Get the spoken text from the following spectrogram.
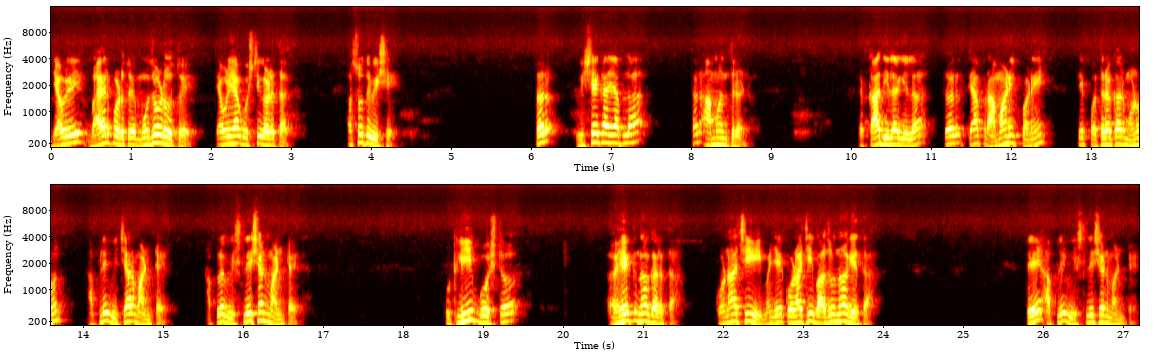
ज्यावेळी बाहेर पडतोय मुजोड होतोय त्यावेळी ह्या गोष्टी घडतात. असो तो विषय. तर विषय काय आपला? तर आमंत्रण. तर का दिला गेला? तर त्या प्रामाणिकपणे ते पत्रकार म्हणून आपले विचार मांडतायत. आपलं विश्लेषण मांडतायत. कुठलीही गोष्ट अहेक न करता कोणाची म्हणजे कोणाची बाजू न घेता ते आपले विश्लेषण मांडतायत.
